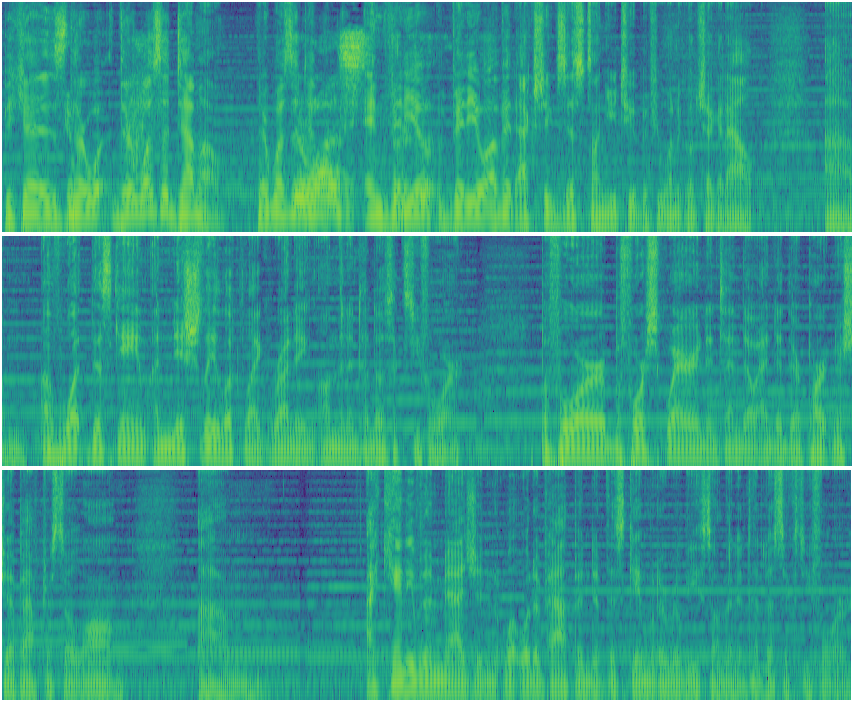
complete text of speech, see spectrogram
Because there, wa there was a demo. There was a There demo, was. and video video of it actually exists on YouTube if you want to go check it out. Um, of what this game initially looked like running on the Nintendo 64, before before Square and Nintendo ended their partnership after so long. Um, I can't even imagine what would have happened if this game would have released on the Nintendo 64.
